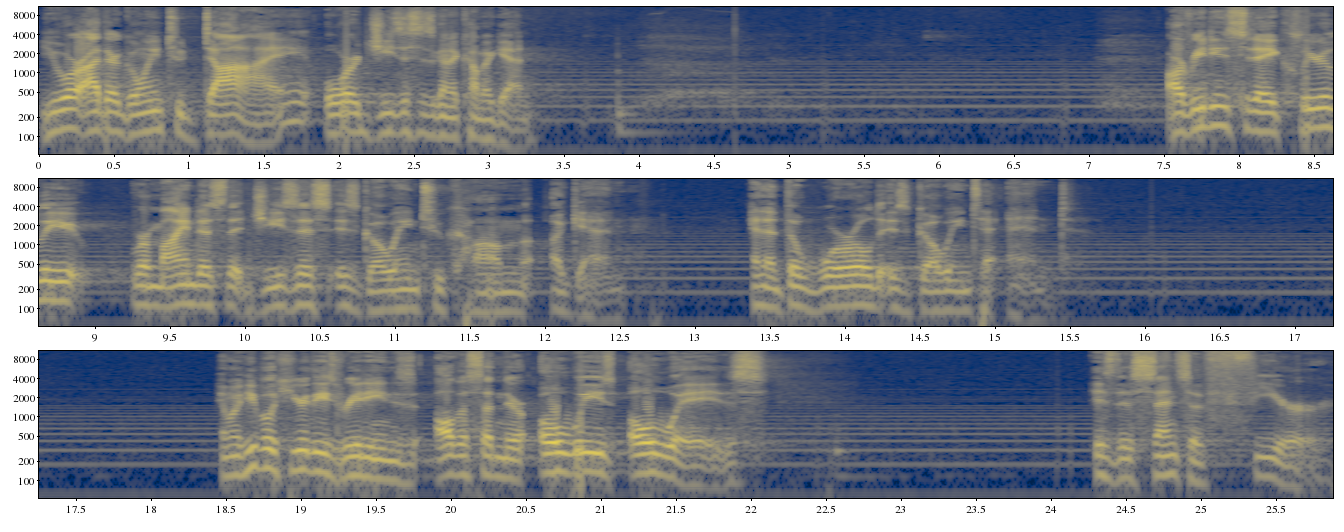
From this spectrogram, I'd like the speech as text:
You are either going to die or Jesus is going to come again. Our readings today clearly remind us that Jesus is going to come again and that the world is going to end. And when people hear these readings, all of a sudden there always, always is this sense of fear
